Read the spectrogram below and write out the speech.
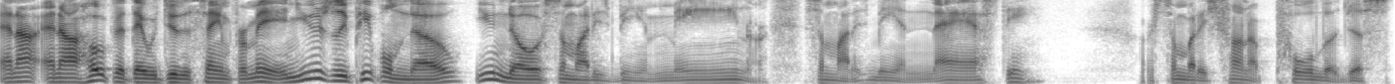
And I and I hope that they would do the same for me. And usually people know, you know if somebody's being mean or somebody's being nasty or somebody's trying to pull the just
